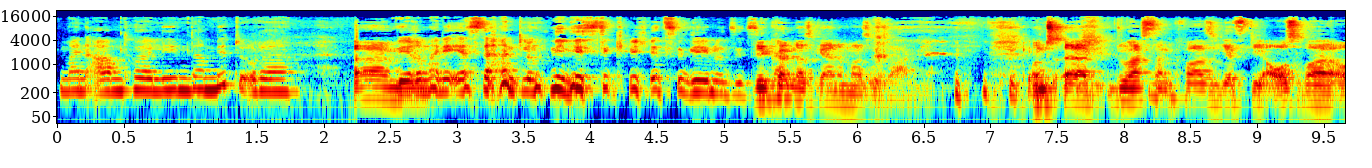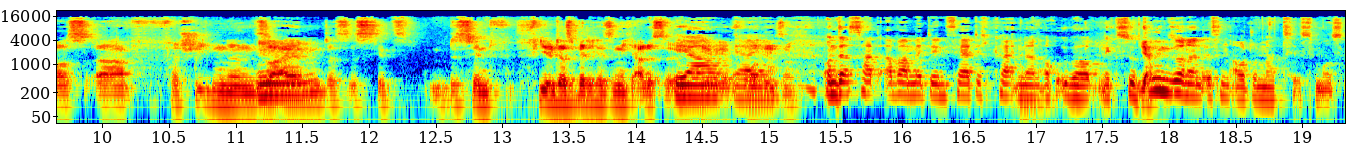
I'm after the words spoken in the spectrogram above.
mein Abenteuerleben damit? Oder ähm, wäre meine erste Handlung, in die nächste Küche zu gehen und sie zu wir machen? können das gerne mal so sagen. Ja. Und äh, du hast dann quasi jetzt die Auswahl aus äh, verschiedenen Salben. Das ist jetzt ein bisschen viel, das werde ich jetzt nicht alles irgendwie ja, ja, vorlesen. Und das hat aber mit den Fertigkeiten dann auch überhaupt nichts zu tun, sondern ist ein Automatismus.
